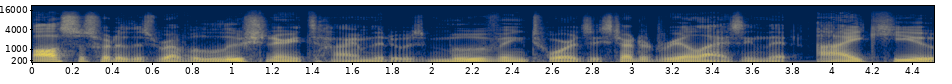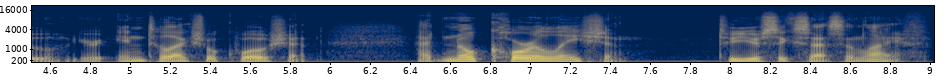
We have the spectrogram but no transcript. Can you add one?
also sort of this revolutionary time that it was moving towards. They started realizing that IQ, your intellectual quotient, had no correlation to your success in life.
